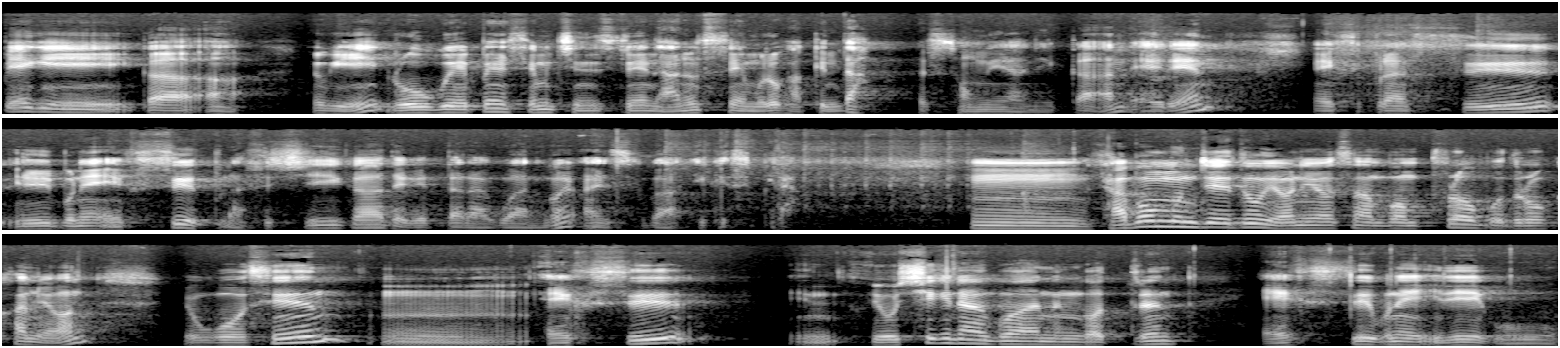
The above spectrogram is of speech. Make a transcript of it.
빼기가 아, 여기 로그의 뺄셈은 진수의 나눗셈으로 바뀐다. 그래서 정리하니까 ln x 플러스 1분의 x 플러스 c가 되겠다라고 하는 걸 알 수가 있겠습니다. 음, 4번 문제도 연이어서 한번 풀어보도록 하면 요것은 음, x 요 식이라고 하는 것들은 x분의 1이고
